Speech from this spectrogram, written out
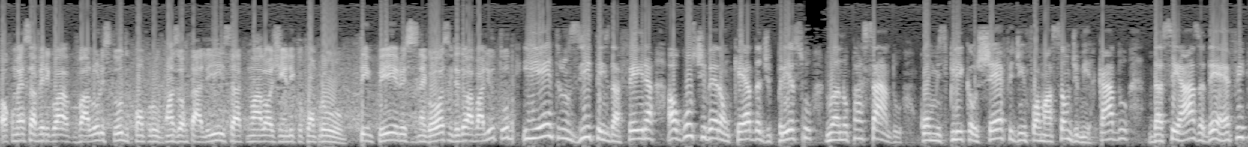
Eu começo a averiguar valores tudo, compro umas hortaliças, numa lojinha ali que eu compro tempero, esses negócios, entendeu? Eu avalio tudo. E entre os itens da feira, alguns tiveram queda de preço no ano passado, como explica o chefe de informação de mercado da Ceasa DF,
